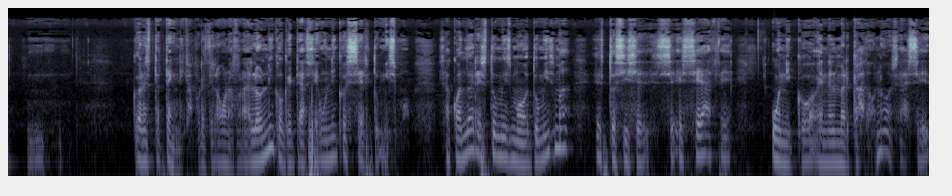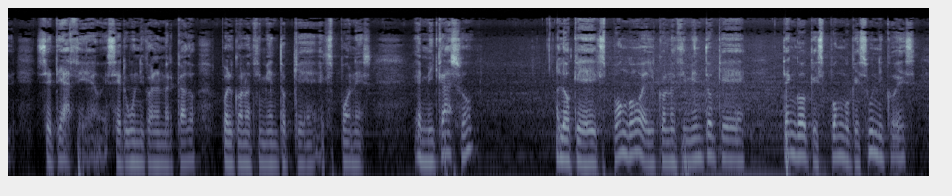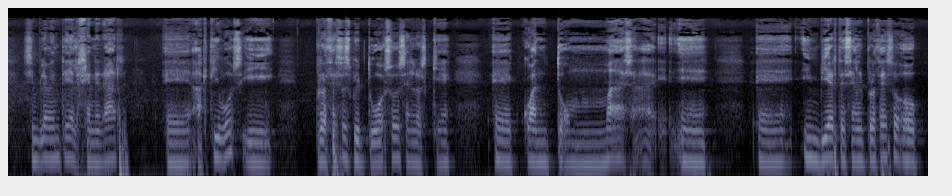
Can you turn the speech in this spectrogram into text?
con esta técnica, por decirlo de alguna forma. Lo único que te hace único es ser tú mismo. O sea, cuando eres tú mismo o tú misma, esto sí se, se, hace único en el mercado, ¿no? O sea, se, se, te hace ser único en el mercado por el conocimiento que expones. En mi caso, lo que expongo, el conocimiento que tengo, que expongo, que es único, es simplemente el generar eh, activos y procesos virtuosos en los que eh, cuanto más eh, eh, inviertes en el proceso o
